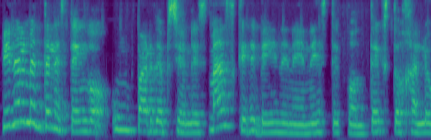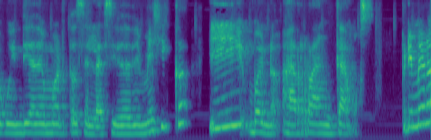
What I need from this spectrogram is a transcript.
Finalmente les tengo un par de opciones más que vienen en este contexto Halloween Día de Muertos en la Ciudad de México. Y bueno, arrancamos. Primero,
